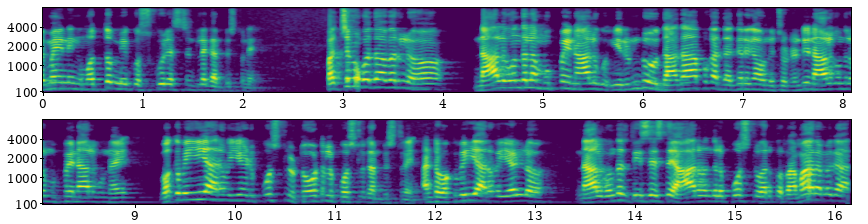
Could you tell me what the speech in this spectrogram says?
రిమైనింగ్ మొత్తం మీకు స్కూల్ అసిస్టెంట్లే కనిపిస్తున్నాయి. పశ్చిమ గోదావరిలో నాలుగు వందల ముప్పై నాలుగు ఈ రెండు దాదాపుగా దగ్గరగా ఉంది చూడండి నాలుగు వందల ముప్పై నాలుగు ఉన్నాయి. ఒక వెయ్యి అరవై ఏడు పోస్టులు టోటల్ పోస్టులు కనిపిస్తున్నాయి. అంటే ఒక వెయ్యి అరవై ఏడులో నాలుగు వందలు తీసేస్తే ఆరు వందల పోస్టుల వరకు రమారమగా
